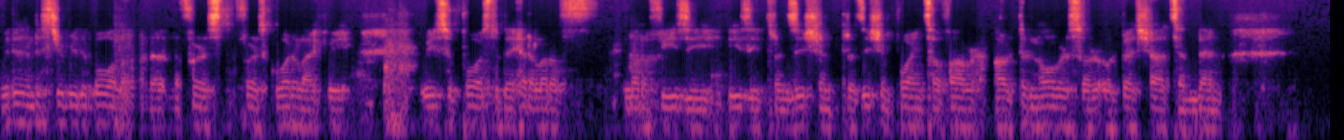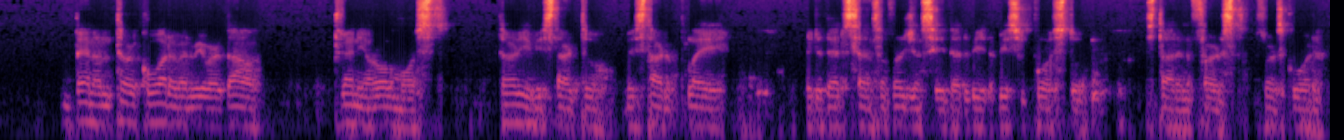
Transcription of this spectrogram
we didn't distribute the ball in the, the, first first quarter like we we supposed to. They had a lot of a lot of easy easy transition transition points of our our turnovers or, or bad shots, and then then on third quarter when we were down 20 or almost 30 we start to we start to play with that sense of urgency that we we supposed to start in the first first quarter.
